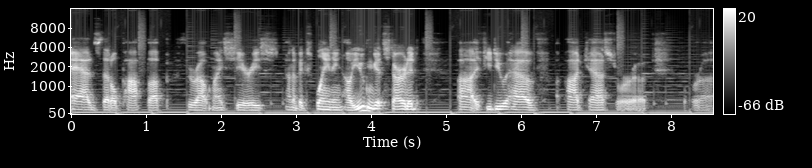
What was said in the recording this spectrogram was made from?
ads that'll pop up throughout my series, kind of explaining how you can get started. Uh, if you do have a podcast or a, or a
